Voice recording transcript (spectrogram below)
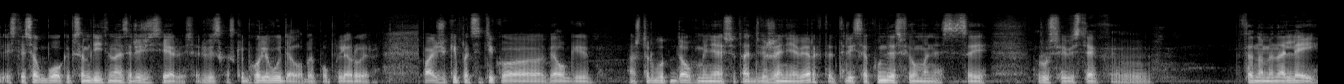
jis tiesiog buvo kaip samdytinas režisierius ir viskas, kaip Hollywoodė labai populiaru yra. Pavyzdžiui, kaip atsitiko, vėlgi, aš turbūt daug minėsiu tą dviženį verktą, 3 sekundės filmą, nes jisai Rusijoje vis tiek e, fenomenaliai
